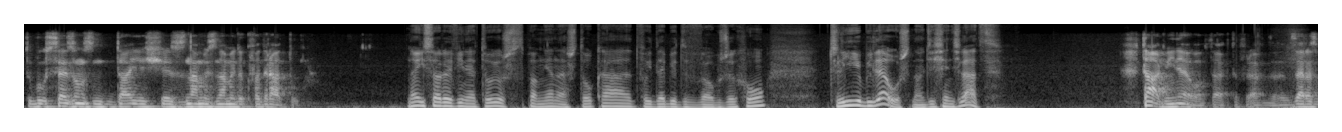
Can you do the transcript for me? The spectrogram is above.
To był sezon, zdaje się, Znamy, Znamy do kwadratu. No i sorry, Winetu, już wspomniana sztuka, twój debiut w Wałbrzychu, czyli jubileusz, no 10 lat. Tak, minęło, tak, to prawda. Zaraz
